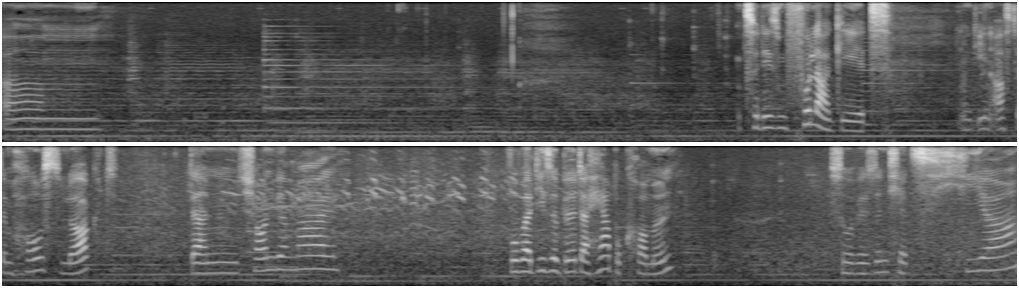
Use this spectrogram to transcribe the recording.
ähm, zu diesem Fuller geht und ihn aus dem Haus lockt. Dann schauen wir mal, wo wir diese Bilder herbekommen. So, wir sind jetzt hier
